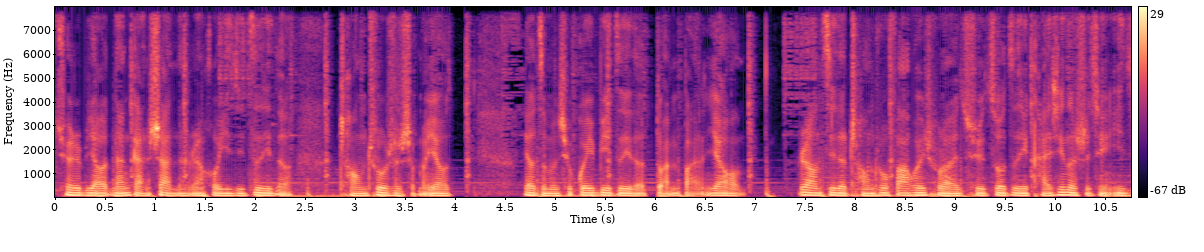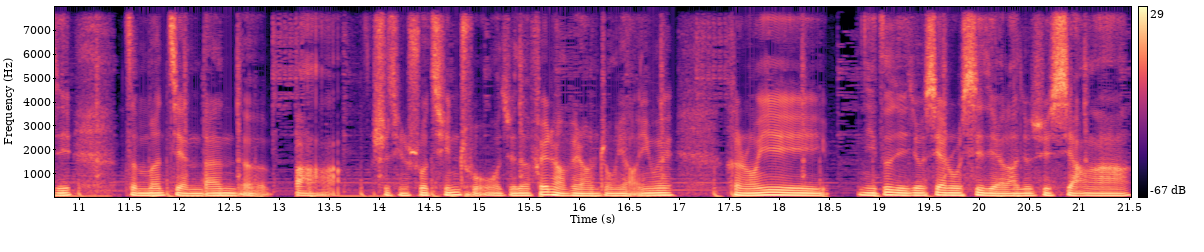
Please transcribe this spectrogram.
确实比较难改善的。然后以及自己的长处是什么，要要怎么去规避自己的短板，要让自己的长处发挥出来，去做自己开心的事情，以及怎么简单的把。事情说清楚，我觉得非常非常重要，因为很容易你自己就陷入细节了，就去想啊，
